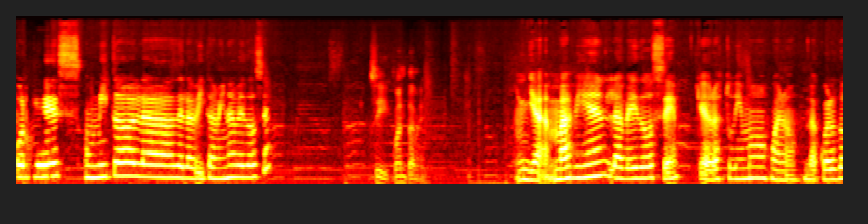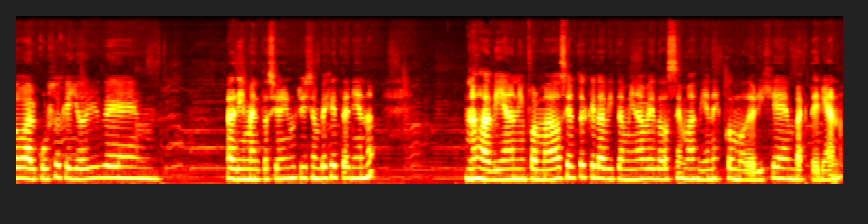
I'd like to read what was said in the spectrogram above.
por qué es un mito la de la vitamina B12. Sí, cuéntame. Ya, más bien la B12, que ahora estuvimos, bueno, de acuerdo al curso que yo di de mm, alimentación y nutrición vegetariana, nos habían informado, ¿cierto?, que la vitamina B12 más bien es como de origen bacteriano.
